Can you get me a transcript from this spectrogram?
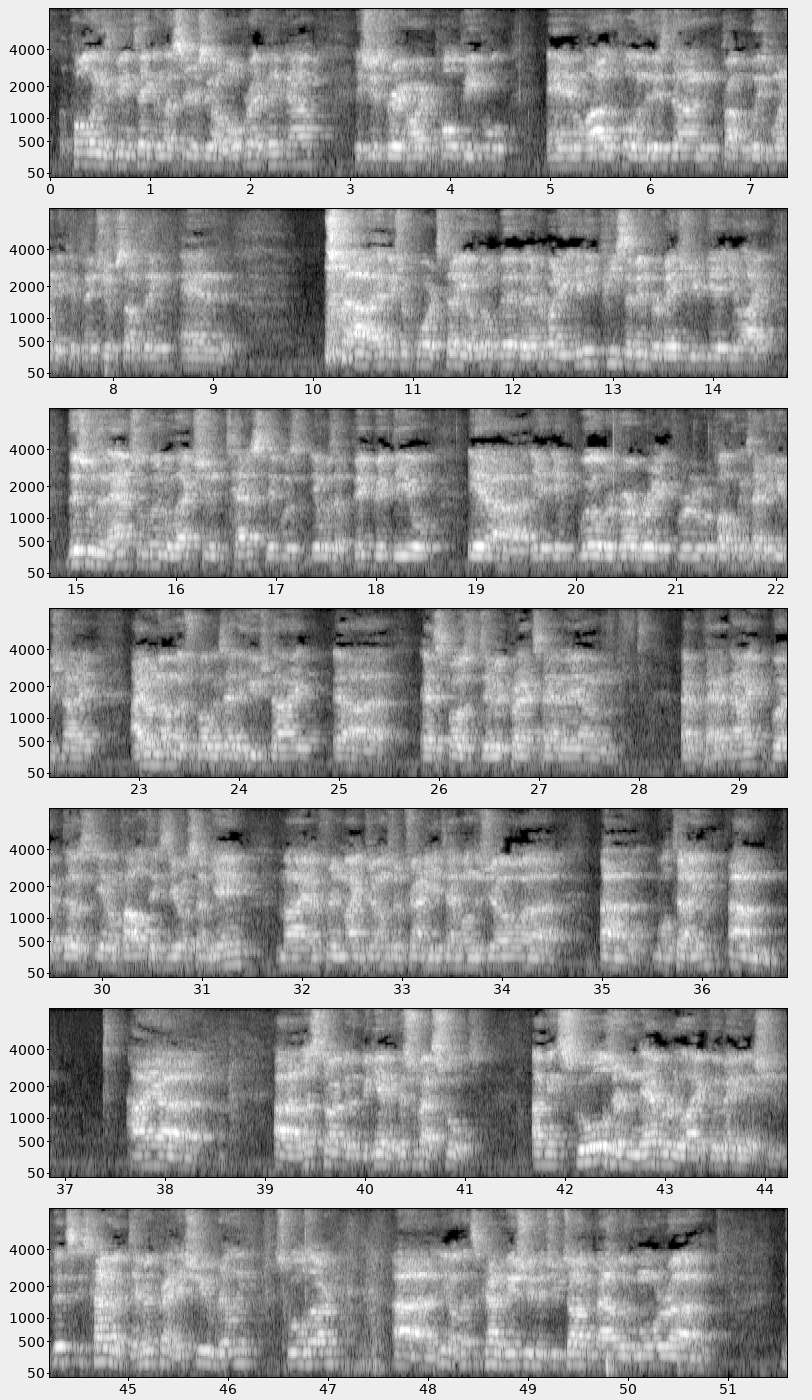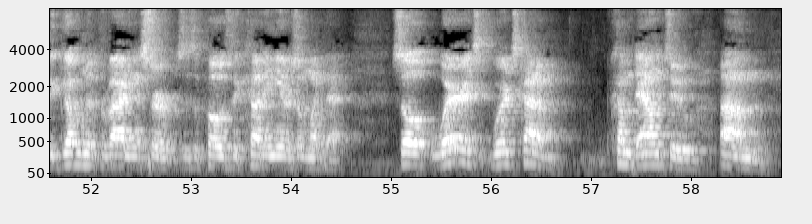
The polling is being taken less seriously all over. I think now it's just very hard to poll people, and a lot of the polling that is done probably is wanting to convince you of something and uh, ethics reports tell you a little bit, but everybody, any piece of information you get, you like. This was an absolute election test. It was it was a big big deal. It uh it, it will reverberate through. Republicans had a huge night. I don't know how much Republicans had a huge night uh, as opposed to Democrats had a um, had a bad night, but those you know politics zero sum game. My uh, friend Mike Jones, I'm trying to get to him on the show. Uh, uh, will tell you. Um, I uh, let's start with the beginning. This was about schools. I mean, schools are never like the main issue. It's, it's kind of a Democrat issue, really. Schools are. Uh, you know, that's the kind of issue that you talk about with more uh, the government providing a service as opposed to cutting it or something like that. So where it's where it's kind of come down to um,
